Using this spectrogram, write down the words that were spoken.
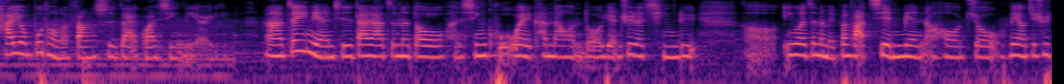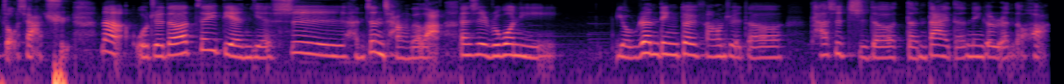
他用不同的方式在关心你而已。那这一年其实大家真的都很辛苦，我也看到很多远距的情侣，呃，因为真的没办法见面，然后就没有继续走下去。那我觉得这一点也是很正常的啦。但是如果你有认定对方觉得他是值得等待的那个人的话，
